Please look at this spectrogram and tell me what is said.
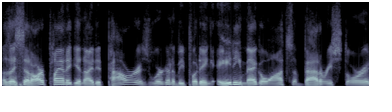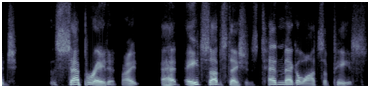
as I said, our plan at United Power is we're going to be putting 80 megawatts of battery storage separated, right? At eight substations, 10 megawatts apiece.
